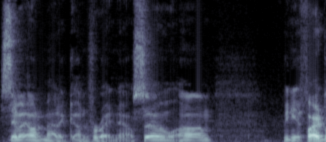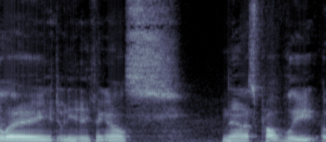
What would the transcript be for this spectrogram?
semi-automatic gun for right now. So um, we need a fire delay. Do we need anything else? No, that's probably a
